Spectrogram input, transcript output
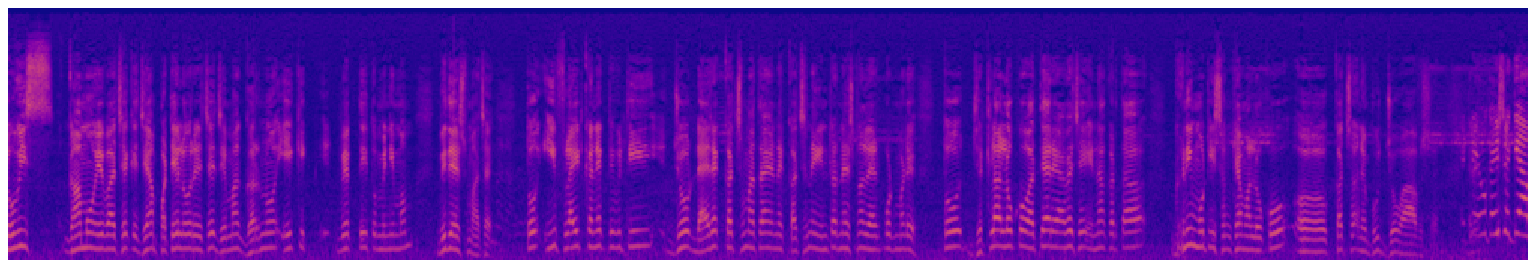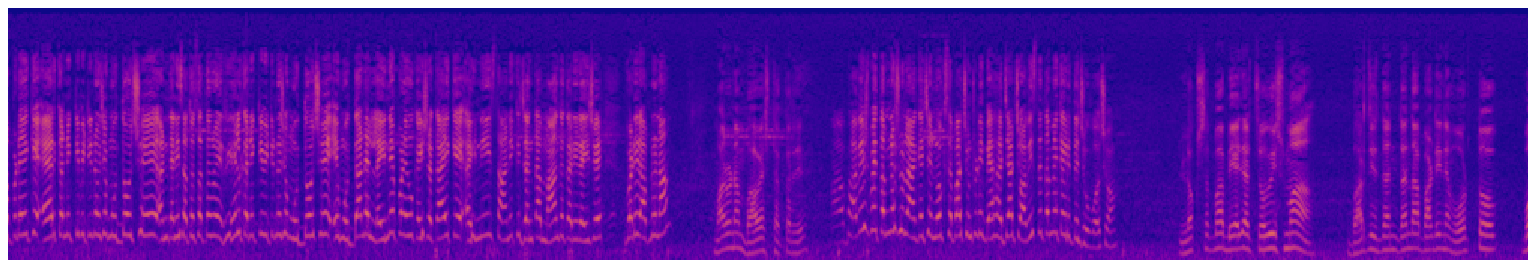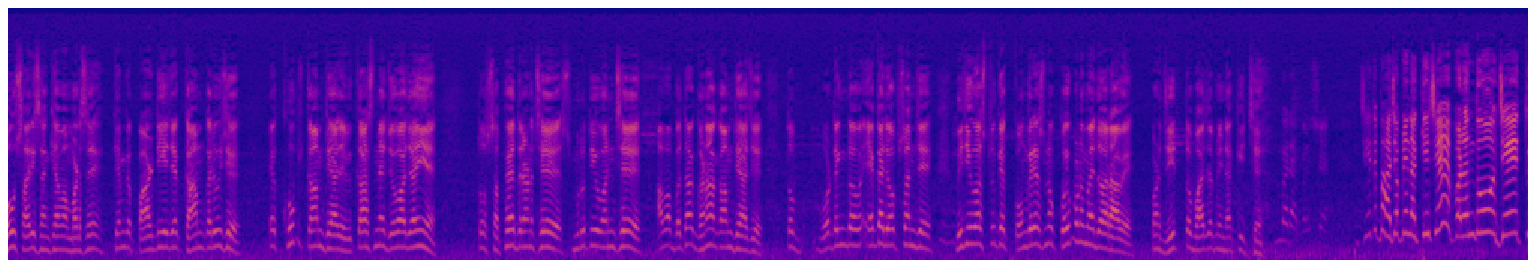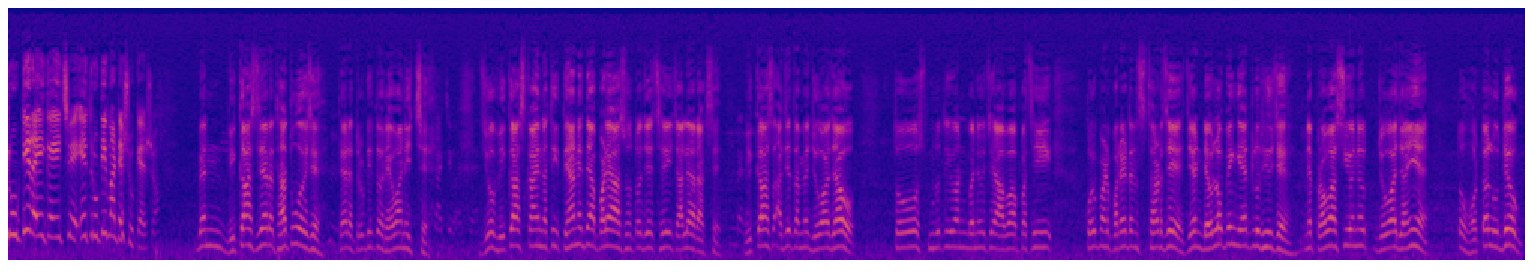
ચોવીસ ગામો એવા છે કે જ્યાં પટેલો રહે છે, જેમાં ઘરનો એક એક વ્યક્તિ તો મિનિમમ વિદેશમાં છે. તો ઈ ફ્લાઇટ કનેક્ટિવિટી જો ડાયરેક્ટ કચ્છમાં થાય અને કચ્છને ઇન્ટરનેશનલ એરપોર્ટ મળે, તો જેટલા લોકો અત્યારે આવે છે, એના કરતાં ઘણી મોટી સંખ્યામાં લોકો કચ્છ અને ભુજ જોવા આવશે. એટલે એવું કહી શકીએ આપણે કે એર કનેક્ટિવિટીનો જે મુદ્દો છે અને તેની સાથે સાથે રેલ કનેક્ટિવિટીનો જે મુદ્દો છે, એ મુદ્દાને લઈને પણ એવું કહી શકાય કે અહીંની સ્થાનિક જનતા માંગ કરી રહી છે. વડીલ, આપનું નામ? મારું નામ ભાવેશ ઠક્કર છે. ભાવેશભાઈ તમને શું લાગે છે? લોકસભા ચૂંટણી બે હજાર ચોવીસને તમે કઈ રીતે જુઓ છો? લોકસભા બે હજાર ચોવીસમાં ભારતીય જન- જનતા પાર્ટીને વોટ તો બહુ સારી સંખ્યામાં મળશે. કેમ કે પાર્ટીએ જે કામ કર્યું છે એ ખૂબ કામ થયા છે. વિકાસને જોવા જઈએ તો સફેદ રણ છે સ્મૃતિ વન છે આવા બધા ઘણા કામ થયા છે. તો વોટિંગ તો એક જ ઓપ્શન છે. બીજી વસ્તુ કે કોંગ્રેસનો કોઈ પણ ઉમેદવાર આવે પણ જીત તો ભાજપની નક્કી જ છે. બરાબર. જીત ભાજપની નક્કી છે પરંતુ જે ત્રુટી રહી ગઈ છે એ ત્રુટી માટે શું કહેશો? બેન વિકાસ જ્યારે થતું હોય છે ત્યારે ત્રુટિ તો રહેવાની જ છે. જો વિકાસ કાંઈ નથી ત્યાં ને ત્યાં પડ્યા હશું તો જે છે એ ચાલ્યા રાખશે. વિકાસ આજે તમે જોવા જાઓ તો સ્મૃતિવન બન્યું છે આવા પછી કોઈ પણ પર્યટન સ્થળ છે જે ડેવલપિંગ એટલું થયું છે ને પ્રવાસીઓને જોવા જઈએ તો હોટલ ઉદ્યોગ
